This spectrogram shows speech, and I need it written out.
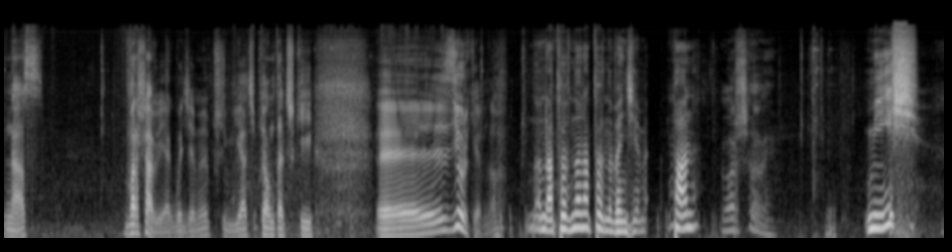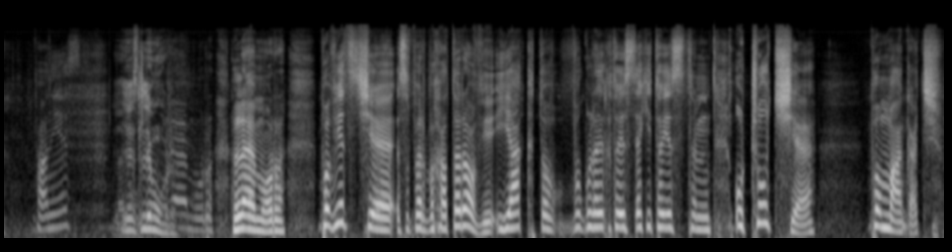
nas w Warszawie, jak będziemy przybijać piąteczki yy, z Jurkiem. No. No na pewno, na pewno będziemy. Pan? W Warszawie. Miś? Pan jest? Jest Lemur. Lemur. Lemur. Powiedzcie, superbohaterowie, jak to w ogóle, jak to jest, jakie to jest um, uczucie pomagać?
